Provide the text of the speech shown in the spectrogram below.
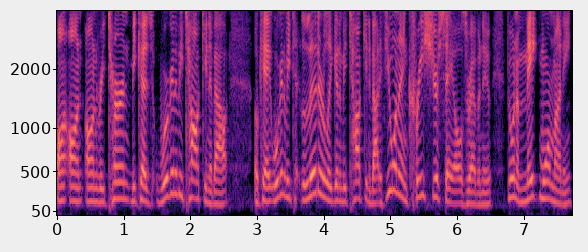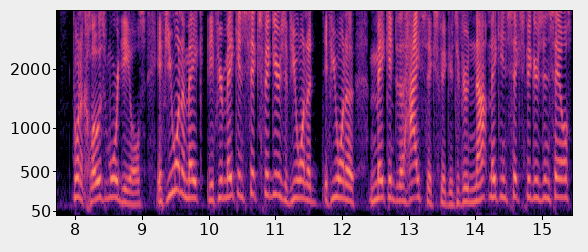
on, on, on return because we're going to be talking about, okay, we're going to be t- literally going to be talking about if you want to increase your sales revenue, if you want to make more money, if you want to close more deals, if you want to make, if you're making six figures, if you want to, if you want to make into the high six figures, if you're not making six figures in sales,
